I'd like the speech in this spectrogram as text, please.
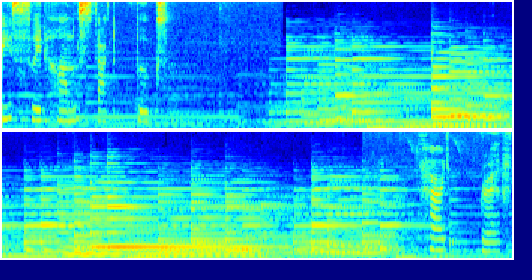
Three Sweet Home stacked books. Heart Wreath.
